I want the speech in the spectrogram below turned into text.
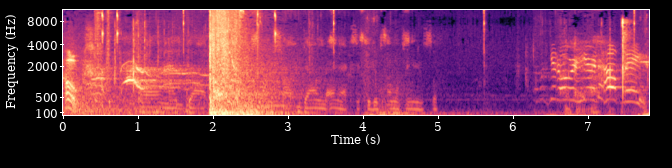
Toast. Oh my god. Someone shot down and executed simultaneously. Get over here and help me!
